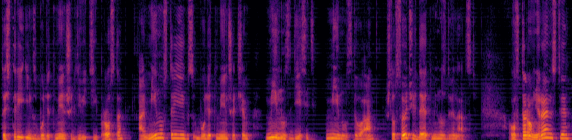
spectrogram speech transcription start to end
То есть 3х будет меньше 9 просто, а минус 3х будет меньше, чем минус 10 минус 2, что в свою очередь дает минус 12. Во втором неравенстве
